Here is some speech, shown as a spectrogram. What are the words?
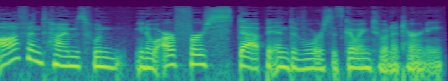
oftentimes when you know our first step in divorce is going to an attorney.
